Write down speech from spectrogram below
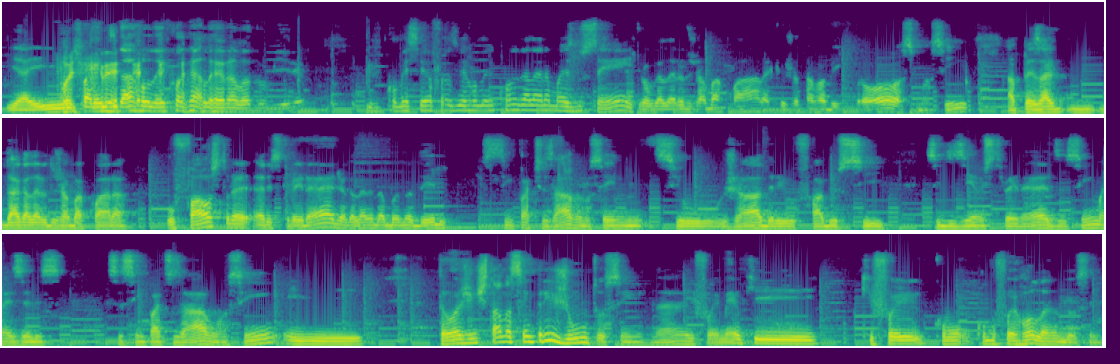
E aí Pode parei crer. de dar rolê com a galera lá do Miriam e comecei a fazer rolê com a galera mais do centro, a galera do Jabaquara, que eu já tava bem próximo, assim. Apesar da galera do Jabaquara, o Fausto era straight edge, a galera da banda dele simpatizava, não sei se o Jader e o Fábio se, se diziam Stray assim, mas eles se simpatizavam, assim, e então a gente estava sempre junto, assim, né? E foi meio que que foi como, como foi rolando, assim.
